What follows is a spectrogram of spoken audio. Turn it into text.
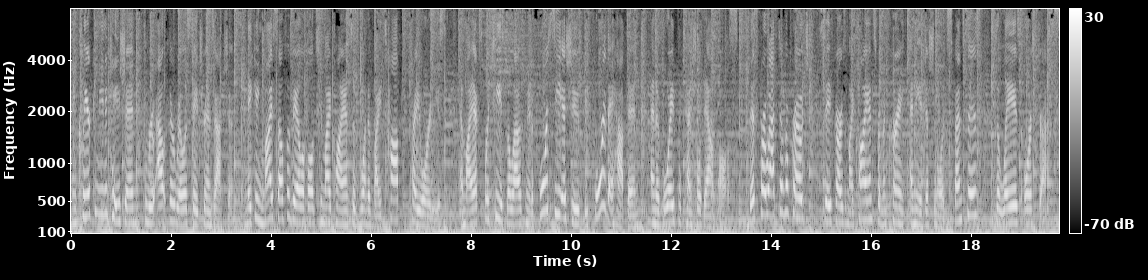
and clear communication throughout their real estate transaction. Making myself available to my clients is one of my top priorities, and my expertise allows me to foresee issues before they happen and avoid potential downfalls. This proactive approach safeguards my clients from incurring any additional expenses, delays, or stress.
